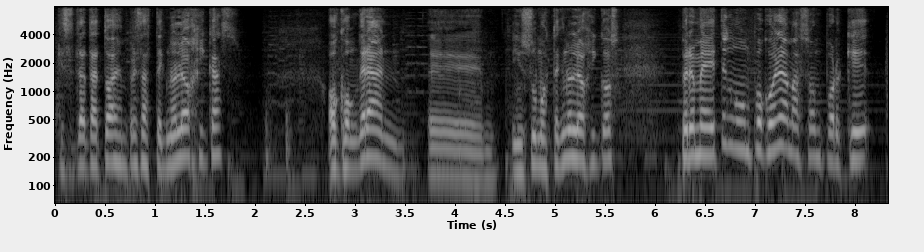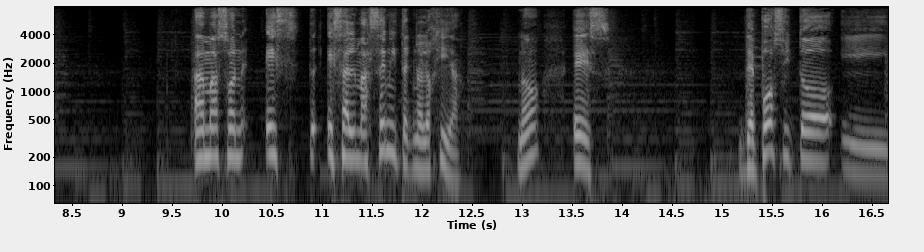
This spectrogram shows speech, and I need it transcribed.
que se trata de todas empresas tecnológicas o con gran eh, insumos tecnológicos, pero me detengo un poco en Amazon porque Amazon es, es almacén y tecnología, ¿no? Es depósito y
